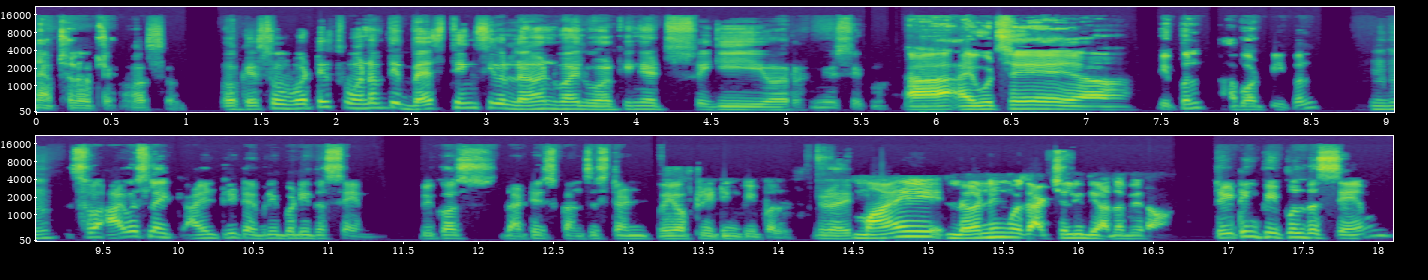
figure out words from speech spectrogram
Absolutely. Awesome. Okay, so what is one of the best things you learned while working at Swiggy or Mu Sigma? Uh, I would say uh, people, about people. Mhm. So I was like, I'll treat everybody the same because that is consistent way of treating people. Right. My learning was actually the other way around. Treating people the same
